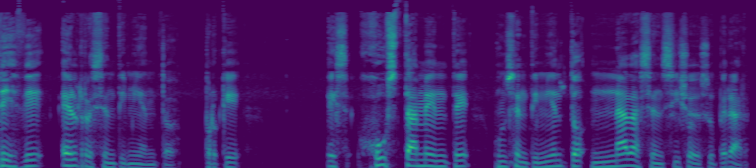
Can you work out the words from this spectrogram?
desde el resentimiento, porque es justamente un sentimiento nada sencillo de superar.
